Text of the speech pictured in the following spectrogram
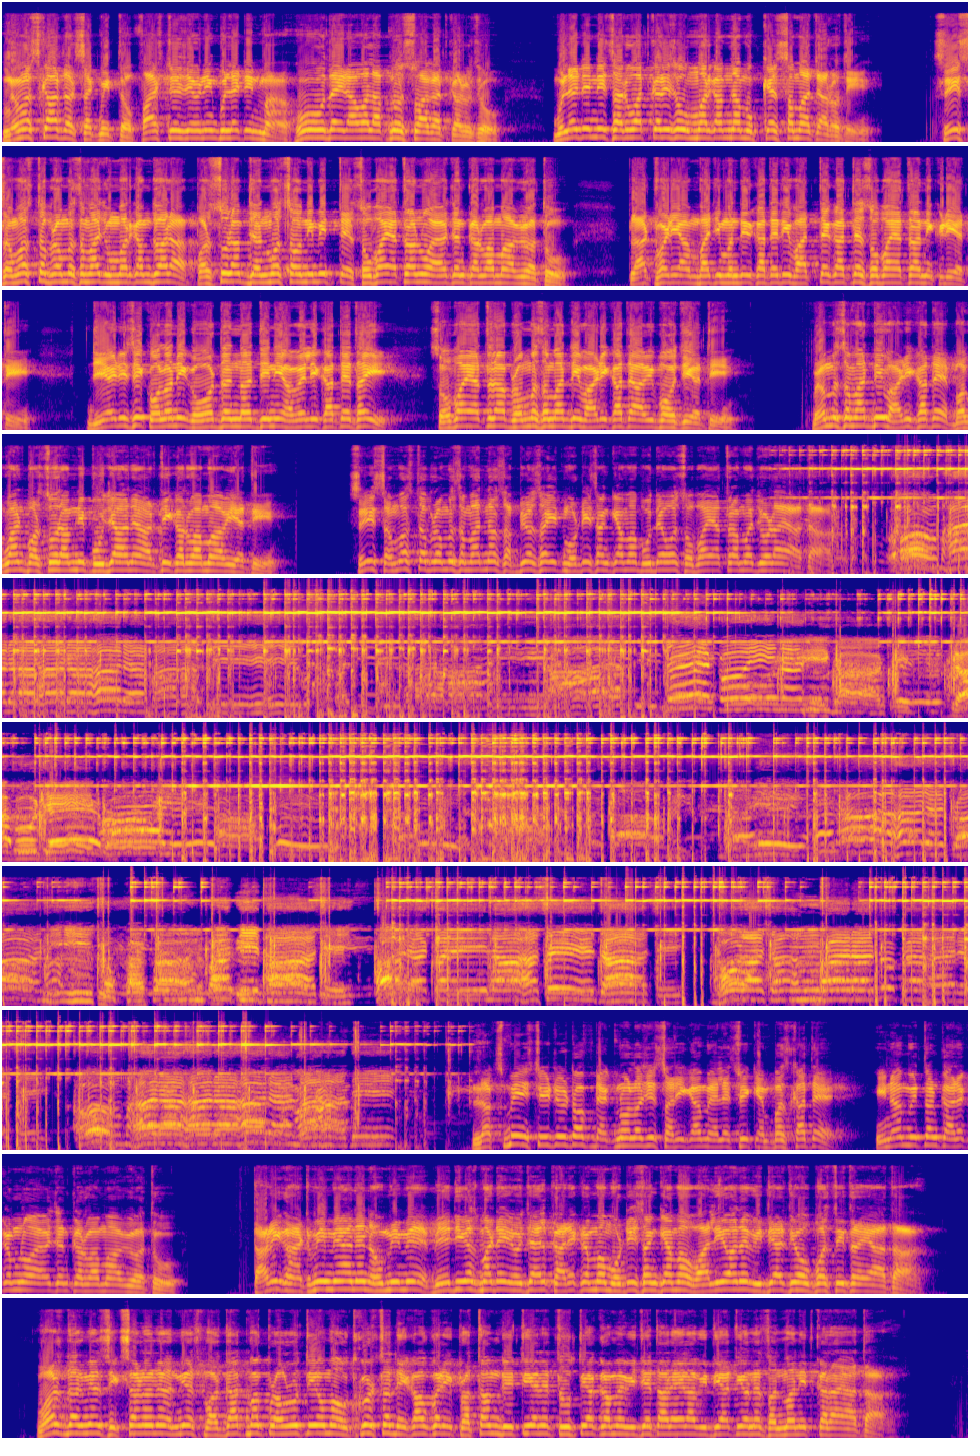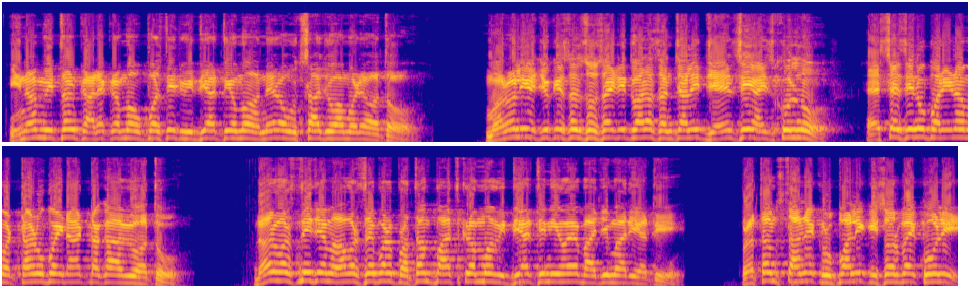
નમસ્કાર દર્શક મિત્રો. ફાસ્ટ ન્યૂઝ ઇવનિંગ બુલેટિનમાં હું ઉદય રાવલ આપનું સ્વાગત કરું છું. બુલેટિનની શરૂઆત કરીશું ઉમરગામના મુખ્ય સમાચારોથી. શ્રી સમસ્ત બ્રહ્મ સમાજ ઉમરગામ દ્વારા પરશુરામ જન્મોત્સવ નિમિત્તે શોભાયાત્રાનું આયોજન કરવામાં આવ્યું હતું. પ્લાટવાડિયા અંબાજી મંદિર ખાતેથી વાજતે ગાતે શોભાયાત્રા નીકળી હતી. જીઆઈડીસી કોલોની ગોવર્ધનનાથજીની હવેલી ખાતે થઈ શોભાયાત્રા બ્રહ્મ સમાજની વાડી ખાતે આવી પહોંચી હતી. બ્રહ્મ સમાજની વાડી ખાતે ભગવાન પરશુરામની પૂજા અને આરતી કરવામાં આવી હતી. શ્રી સમસ્ત બ્રહ્મ સમાજના સભ્યો સહિત મોટી સંખ્યામાં ભૂદેવો શોભાયાત્રામાં જોડાયા હતા. પ્રભુ જે સુખ સંપત્તિ થાશે હર કૈલાસે જાશે ભોળા શંકર દુઃખ હરશે ઓમ Har Har Har Mahadev Lakshmi institute of technology Sarigam LSV campus ખાતે ઇનામ વિતરણ કાર્યક્રમનું આયોજન કરવામાં આવ્યું હતું. તારીખ આઠમી મે અને નવમી મે બે દિવસ માટે યોજાયેલ કાર્યક્રમમાં મોટી સંખ્યામાં વાલીઓ અને વિદ્યાર્થીઓ ઉપસ્થિત રહ્યા હતા. વર્ષ દરમિયાન શિક્ષણ અને અન્ય સ્પર્ધાત્મક પ્રવૃત્તિઓમાં ઉત્કૃષ્ટ દેખાવ કરી પ્રથમ, દ્વિતીય અને તૃતીય ક્રમે વિજેતા રહેલા વિદ્યાર્થીઓને સન્માનિત કરાયા હતા. ઇનામ વિતરણ કાર્યક્રમમાં ઉપસ્થિત વિદ્યાર્થીઓમાં અનેરો ઉત્સાહ જોવા મળ્યો હતો. મરોલી એજ્યુકેશન સોસાયટી દ્વારા સંચાલિત જેએનસી હાઈસ્કૂલનું એસએસસીનું પરિણામ અઠ્ઠાણું પોઈન્ટ આઠ ટકા આવ્યું હતું. દર વર્ષની જેમ આ વર્ષે પણ પ્રથમ પાંચ ક્રમમાં વિદ્યાર્થીનીઓએ બાજી મારી હતી. પ્રથમ સ્થાને કૃપાલી કિશોરભાઈ કોહલી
